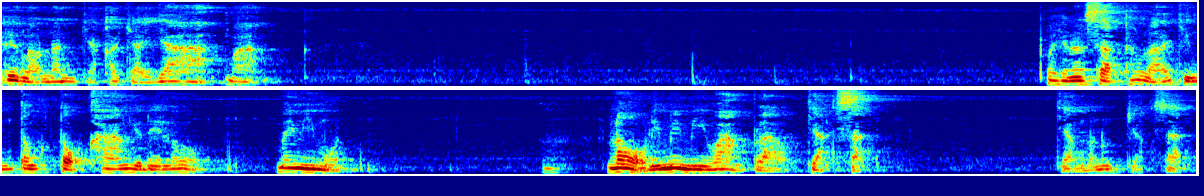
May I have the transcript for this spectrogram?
เรื่องเหล่านั้นจะเข้าใจยากมาก เพราะฉะนั้นสัตว์ทั้งหลายจึงต้องตกค้างอยู่ในโลก ไม่มีหมด โลกนี้ไม่มีว่างเปล่าจากสัตว์ จากมนุษย์จากสัตว์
